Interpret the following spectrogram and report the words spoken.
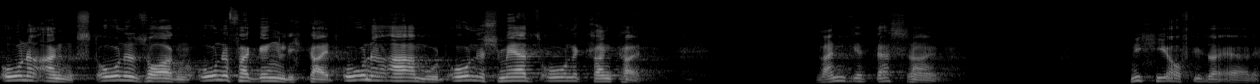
ohne Angst, ohne Sorgen, ohne Vergänglichkeit, ohne Armut, ohne Schmerz, ohne Krankheit. Wann wird das sein? Nicht hier auf dieser Erde.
